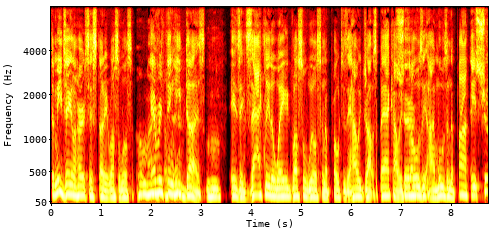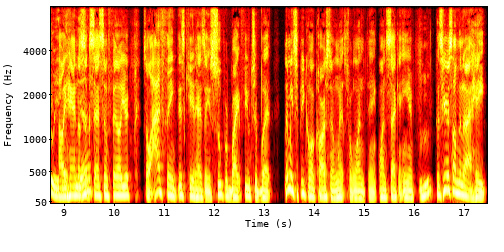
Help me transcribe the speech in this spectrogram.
to me, Jalen Hurts has studied Russell Wilson. Oh, my. Everything Okay. he does Mhm. is exactly the way Russell Wilson approaches it. How he drops back, how he throws it, how he moves in the pocket, It's true. how he handles Yeah. success and failure. So I think this kid has a super bright future. But let me speak on Carson Wentz for one thing, one second, Ian. Mhm. Because here's something that I hate.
